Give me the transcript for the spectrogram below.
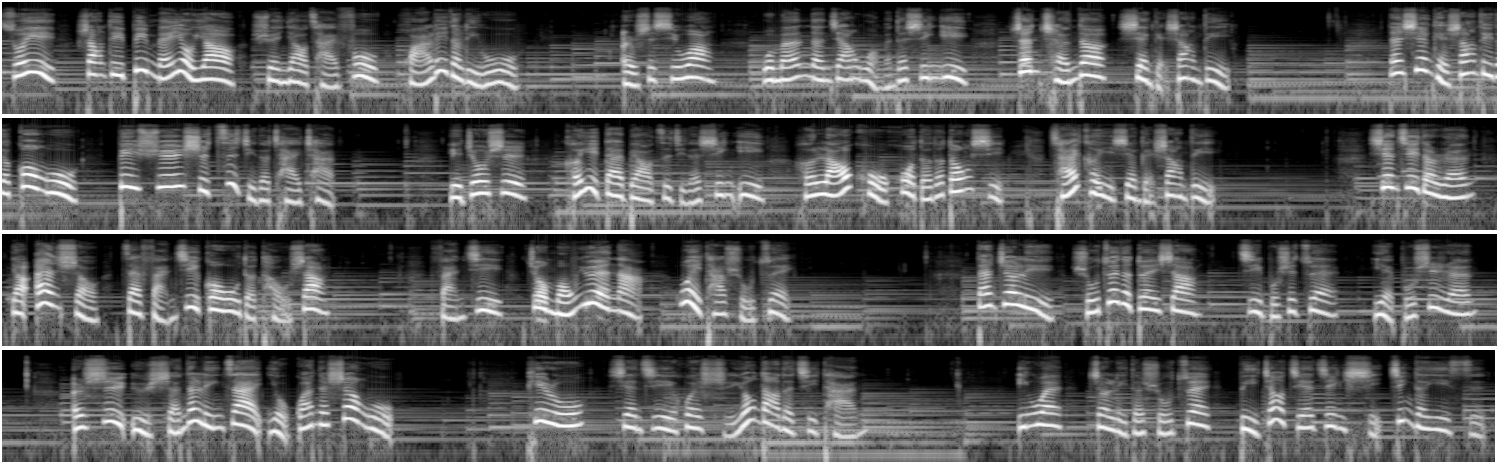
所以上帝并没有要炫耀财富、华丽的礼物，而是希望我们能将我们的心意真诚的献给上帝。但献给上帝的供物必须是自己的财产，也就是可以代表自己的心意。和劳苦获得的东西，才可以献给上帝。献祭的人要按手在燔祭供物的头上，燔祭就蒙悦纳，为他赎罪。但这里赎罪的对象既不是罪，也不是人，而是与神的灵在有关的圣物，譬如献祭会使用到的祭坛，因为这里的赎罪比较接近洗净的意思。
